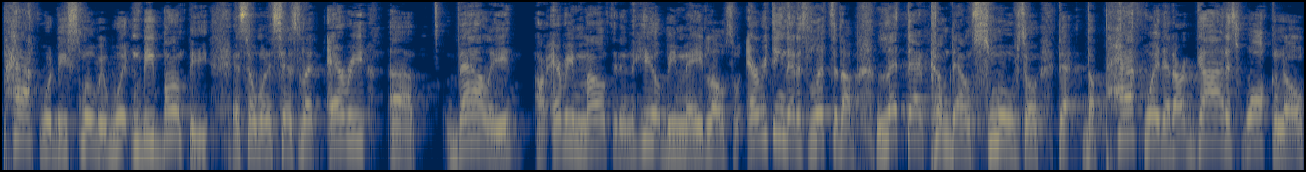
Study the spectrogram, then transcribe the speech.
path would be smooth. It wouldn't be bumpy. And so when it says, let every, uh, valley or every mountain and hill be made low. So everything that is lifted up, let that come down smooth so that the pathway that our God is walking on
